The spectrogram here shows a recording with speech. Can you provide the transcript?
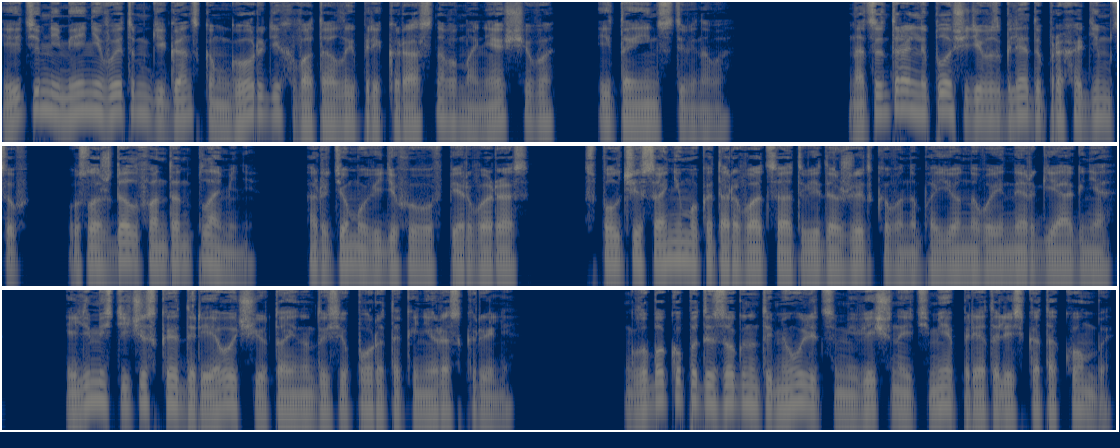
И тем не менее в этом гигантском городе хватало и прекрасного, манящего и таинственного. На центральной площади взгляды проходимцев услаждал фонтан пламени. Артем, увидев его в первый раз, с полчаса не мог оторваться от вида жидкого, напоенного энергией огня, или мистическое древо, чью тайну до сих пор так и не раскрыли. Глубоко под изогнутыми улицами в вечной тьме прятались катакомбы,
